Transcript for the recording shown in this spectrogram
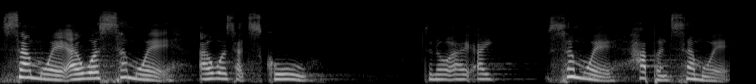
somewhere, I was somewhere, I was at school. You know, I, I somewhere happened somewhere.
